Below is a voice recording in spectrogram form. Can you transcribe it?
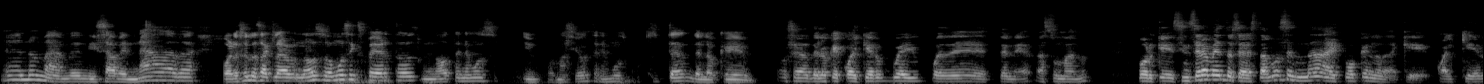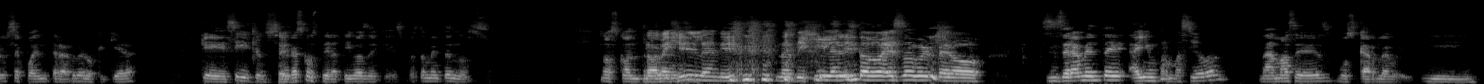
eh, no mames, ni sabe nada. Por eso les aclaro, no somos expertos, no tenemos información, tenemos poquita de lo que... O sea, de lo que cualquier güey puede tener a su mano. Porque, sinceramente, o sea, estamos en una época en la que cualquier se puede enterar de lo que quiera. Que sí, que Sí. teorías conspirativas de que supuestamente nos, nos Nos controlan. vigilan y... nos vigilan y todo eso, güey, pero sinceramente hay información, nada más es buscarla, güey. Y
